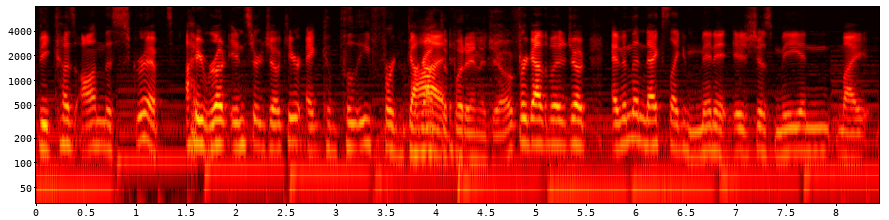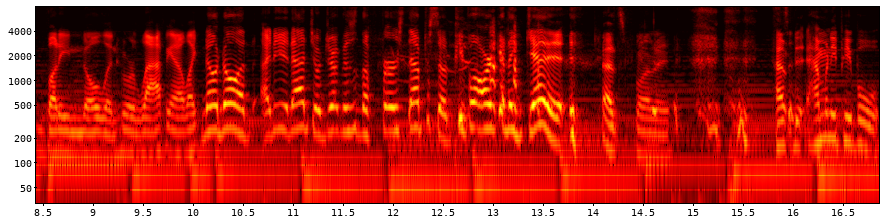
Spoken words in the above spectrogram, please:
Because on the script, I wrote insert joke here and completely Forgot to put in a joke. Forgot to put in a joke. And then the next like minute is just me and my buddy Nolan who are laughing. And I'm like, no, Nolan, I need an actual joke. This is the first episode. People aren't gonna get it. That's funny. How, did, how many people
